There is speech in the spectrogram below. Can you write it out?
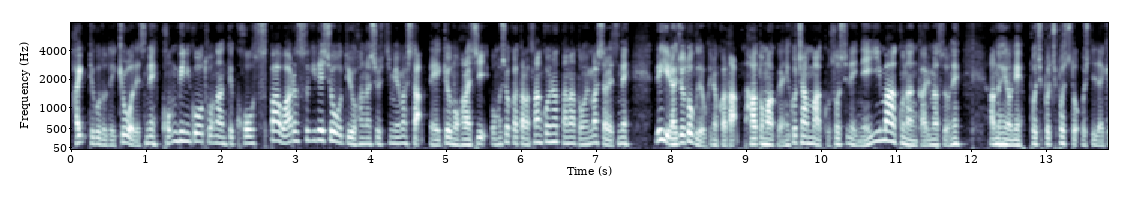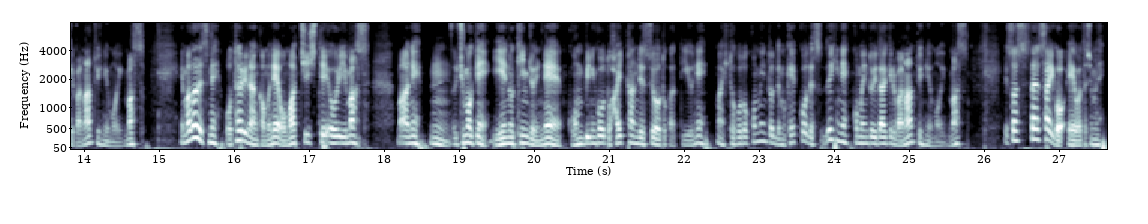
はい、ということで今日はですね、コンビニ強盗なんてコスパ悪すぎでしょうというお話をしてみました。えー、今日のお話、面白かったら参考になったなと思いましたらですね、ぜひラジオトークでお聞きの方、ハートマークやニコちゃんマーク、そしてね、ネギマークなんかありますよね。あの辺をね、ポチポチポチと押していただければなというふうに思います。えー、またですね、お便りなんかもね、お待ちしております。まあね、うん、うちもね、家の近所にね、コンビニ強盗入ったんですよとかっていうね、まあ一言コメントでも結構です。ぜひね、コメントいただければなというふうに思います。えー、そして最後、えー、私もね、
